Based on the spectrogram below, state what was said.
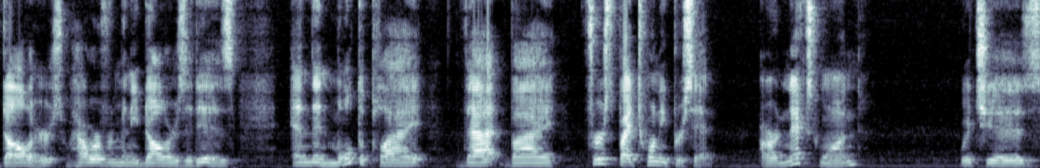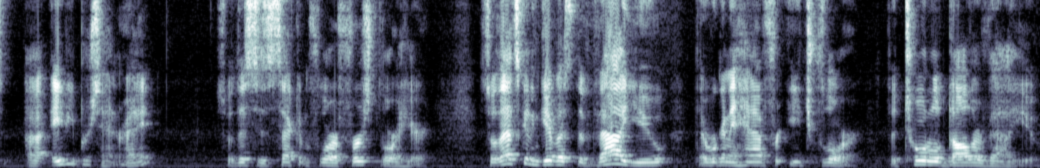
dollars, however many dollars it is, and then multiply that by, first by 20%. Our next one, which is uh, 80%, right? So this is second floor, first floor here. So that's going to give us the value that we're going to have for each floor, the total dollar value.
